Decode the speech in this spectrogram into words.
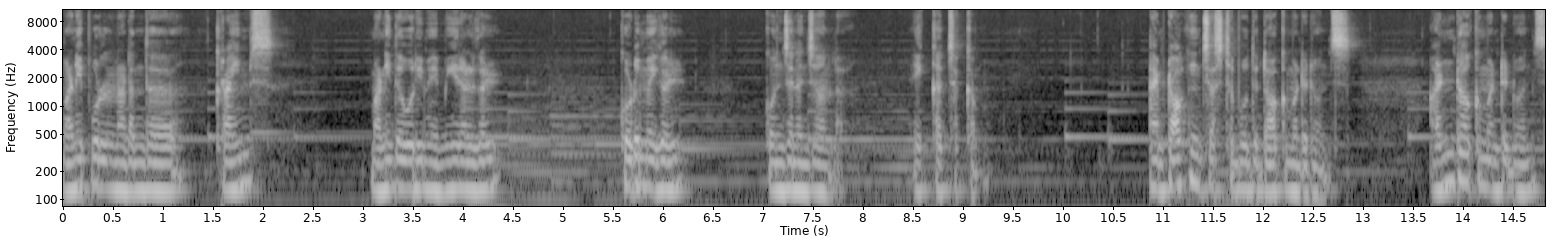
மணிப்பூரில் நடந்த க்ரைம்ஸ் மனித உரிமை மீறல்கள் கொடுமைகள் கொஞ்ச நெஞ்சம் இல்லை எக்கச்சக்கம். I am talking just about the documented ones undocumented ones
